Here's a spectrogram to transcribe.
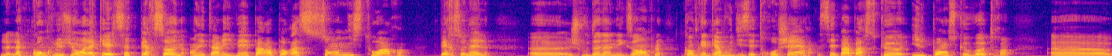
la conclusion à laquelle cette personne en est arrivée par rapport à son histoire personnelle. Euh, je vous donne un exemple. Quand quelqu'un vous dit c'est trop cher, c'est pas parce que il pense que votre euh,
